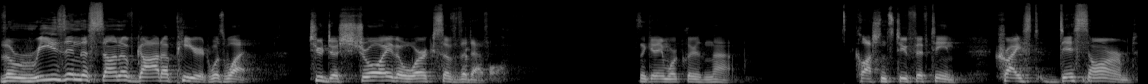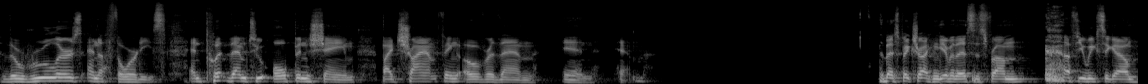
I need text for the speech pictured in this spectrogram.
the reason the Son of God appeared was what? To destroy the works of the devil. Doesn't get any more clear than that. Colossians 2:15 Christ disarmed the rulers and authorities and put them to open shame by triumphing over them in him. The best picture I can give of this is from a few weeks ago.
